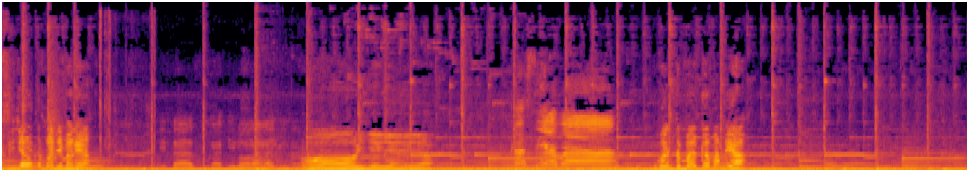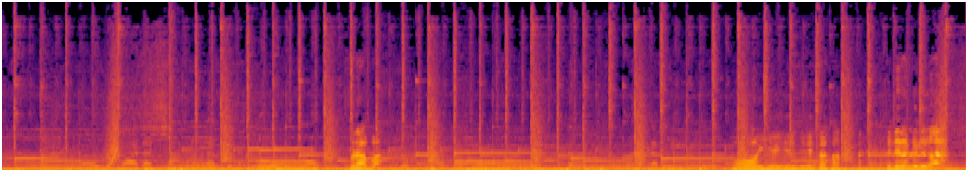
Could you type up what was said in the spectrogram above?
Masih jauh tempatnya bang ya? Kita setengah kilo lah lagi. Oh iya iya iya. iya. Kasih ya bang. Bukan tembaga bang ya? Oh berapa? Oh iya iya iya. Ke dalam dulu bang.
